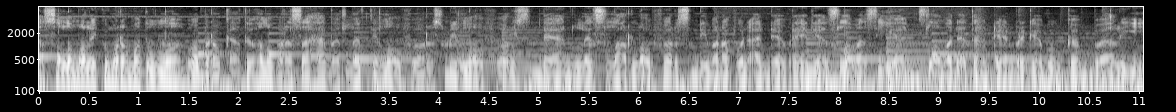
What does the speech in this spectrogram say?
Assalamualaikum warahmatullahi wabarakatuh. Halo para sahabat Leti Lovers, Belovers, dan Leslar Lovers Di mana pun Anda berada Selamat siang, selamat datang dan bergabung kembali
